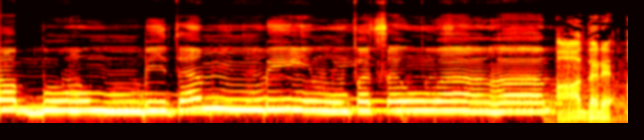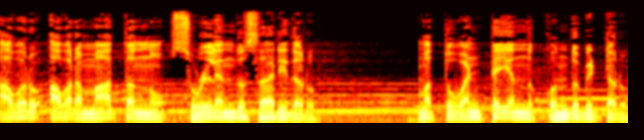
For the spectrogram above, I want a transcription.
ರಬ್ಬುಹುಂ ಬಿದಂಬಿಹಿಂ ಆದರೆ ಅವರು ಅವರ ಮಾತನ್ನು ಸುಳ್ಳೆಂದು ಸಾರಿದರು ಮತ್ತು ಒಂಟೆಯನ್ನು ಕೊಂದುಬಿಟ್ಟರು.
